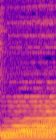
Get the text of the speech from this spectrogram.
you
